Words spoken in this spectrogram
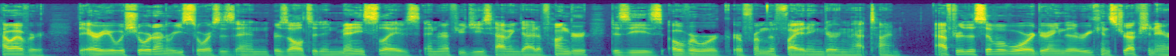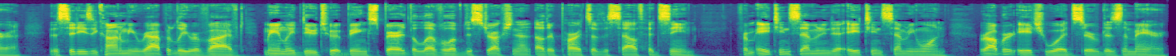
However, the area was short on resources and resulted in many slaves and refugees having died of hunger, disease, overwork, or from the fighting during that time. After the Civil War during the Reconstruction era, the city's economy rapidly revived, mainly due to it being spared the level of destruction that other parts of the South had seen. From 1870 to 1871, Robert H. Wood served as the mayor,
